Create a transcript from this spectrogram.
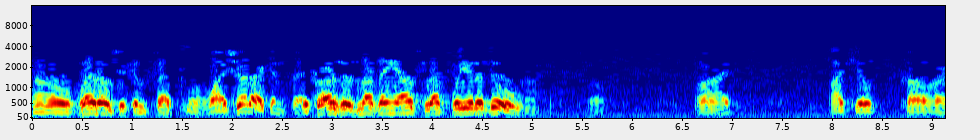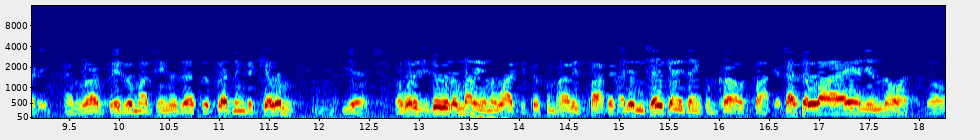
Oh, why don't you confess? Well, why should I confess? Because there's nothing else left for you to do. Oh, all right. I killed Carl Hardy. And robbed Pedro Martinez after threatening to kill him? Mm, yes. Well, what did you do with the money and the watch you took from Hardy's pocket? I didn't take anything from Carl's pocket. That's a lie, and you know it. Well,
